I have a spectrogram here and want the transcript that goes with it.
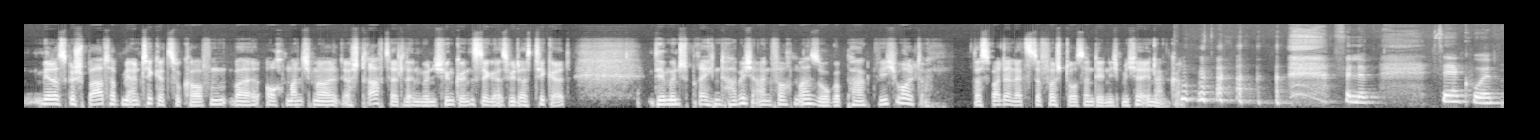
mir das gespart habe, mir ein Ticket zu kaufen, weil auch manchmal der Strafzettel in München günstiger ist wie das Ticket. Dementsprechend habe ich einfach mal so geparkt, wie ich wollte. Das war der letzte Verstoß, an den ich mich erinnern kann. Philipp, sehr cool.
